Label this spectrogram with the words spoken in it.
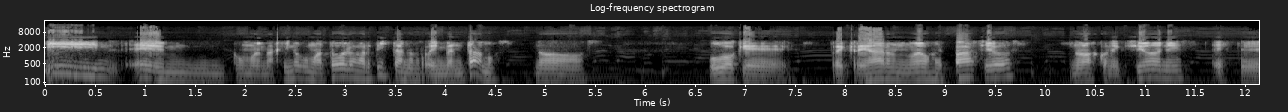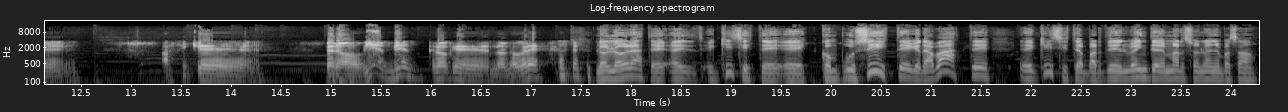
Y eh, como imagino, como a todos los artistas, nos reinventamos, nos hubo que recrear nuevos espacios, nuevas conexiones, este, así que, pero bien, bien, creo que lo logré. Lo lograste. Eh, ¿Qué hiciste? Eh, ¿Compusiste? ¿Grabaste? Eh, ¿Qué hiciste a partir del 20 de marzo del año pasado?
